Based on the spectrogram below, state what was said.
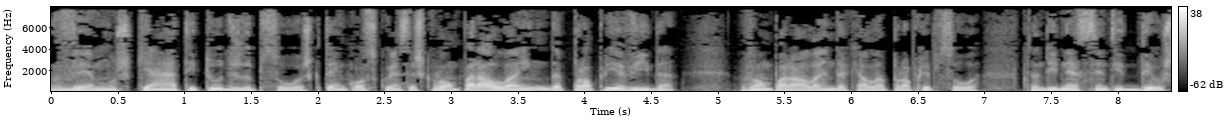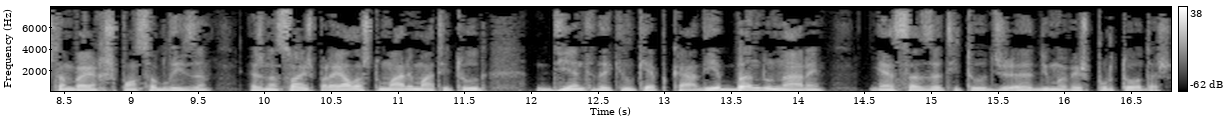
vemos que há atitudes de pessoas que têm consequências que vão para além da própria vida. Vão para além daquela própria pessoa. Portanto, e nesse sentido, Deus também responsabiliza as nações para elas tomarem uma atitude diante daquilo que é pecado e abandonarem essas atitudes eh, de uma vez por todas.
